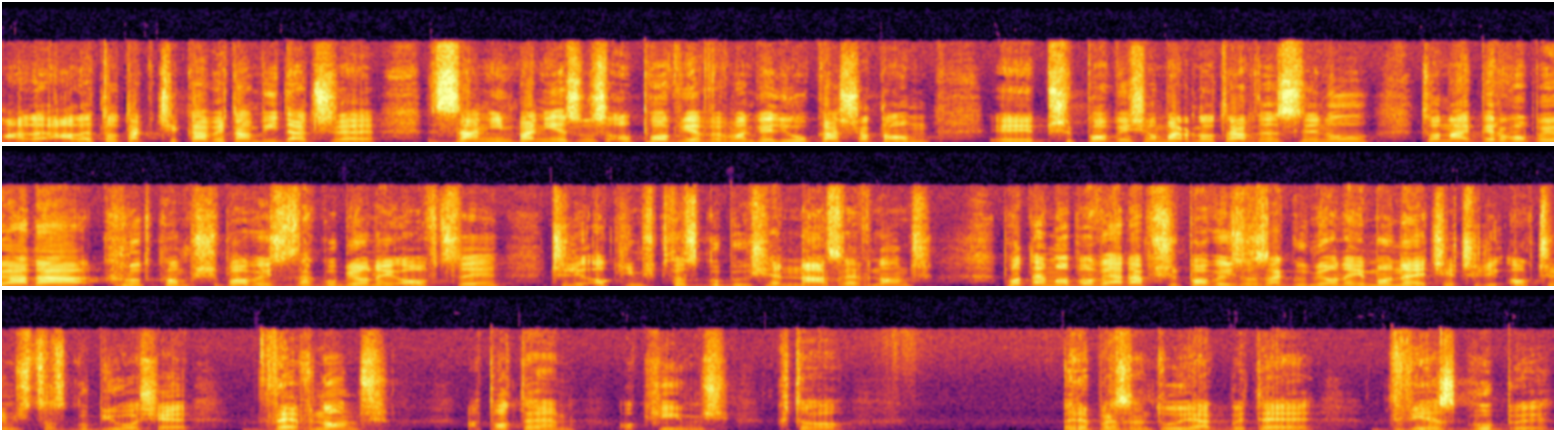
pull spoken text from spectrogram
ale, ale to tak ciekawie tam widać, że zanim Pan Jezus opowie w Ewangelii Łukasza tą y, przypowieść o marnotrawnym synu, to najpierw opowiada krótką przypowieść zagubionej owcy, czyli o kimś, kto zgubił się na zewnątrz. Potem opowiada przypowieść o zagubionej monecie, czyli o czymś, co zgubiło się wewnątrz. A potem o kimś, kto reprezentuje jakby te dwie zguby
